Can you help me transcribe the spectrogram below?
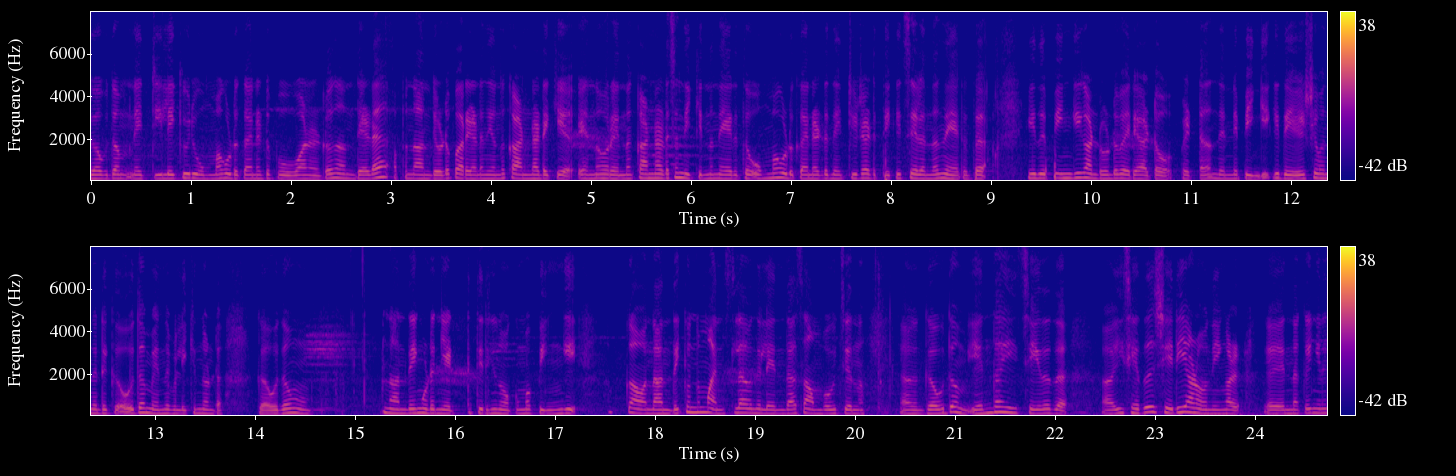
ഗൗതം നെറ്റിയിലേക്ക് ഒരു ഉമ്മ കൊടുക്കാനായിട്ട് പോവുകയാണ് കേട്ടോ നന്ദയുടെ. അപ്പോൾ നന്ദയോട് പറയണത് നീ ഒന്ന് കണ്ണടയ്ക്ക് എന്ന് പറയുന്ന. കണ്ണടച്ച് നിൽക്കുന്ന നേരത്ത് ഉമ്മ കൊടുക്കാനായിട്ട് നെറ്റിയുടെ അടുത്തേക്ക് ചെല്ലുന്ന നേരത്ത് ഇത് പിങ്കി കണ്ടുകൊണ്ട് വരിക കേട്ടോ. പെട്ടെന്ന് തന്നെ പിങ്കിക്ക് ദേഷ്യം വന്നിട്ട് ഗൗതം എന്ന് വിളിക്കുന്നുണ്ട്. ഗൗതമും നന്ദയും കൂടെ ഞെട്ടി തിരിഞ്ഞ് നോക്കുമ്പോൾ പിങ്കി നന്ദയ്ക്കൊന്നും മനസ്സിലാവുന്നില്ല എന്താ സംഭവിച്ചതെന്ന്. ഗൗതം എന്താ ഈ ചെയ്തത്? ഈ ചെയ്തത് ശരിയാണോ നിങ്ങൾ? എന്നൊക്കെ ഇങ്ങനെ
